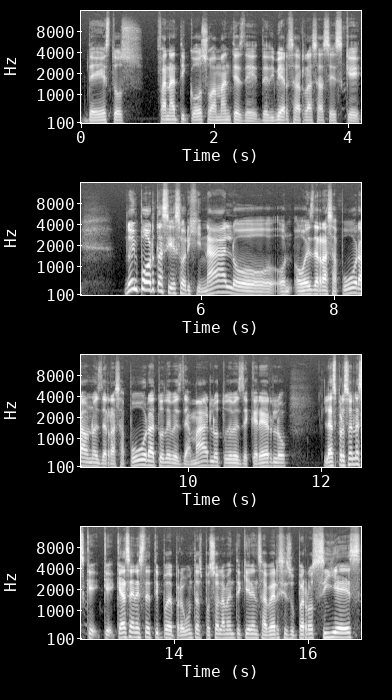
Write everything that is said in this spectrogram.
de estos fanáticos o amantes de, diversas razas es que no importa si es original o, es de raza pura o no es de raza pura, tú debes de amarlo, tú debes de quererlo. Las personas que, hacen este tipo de preguntas pues solamente quieren saber si su perro sí es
